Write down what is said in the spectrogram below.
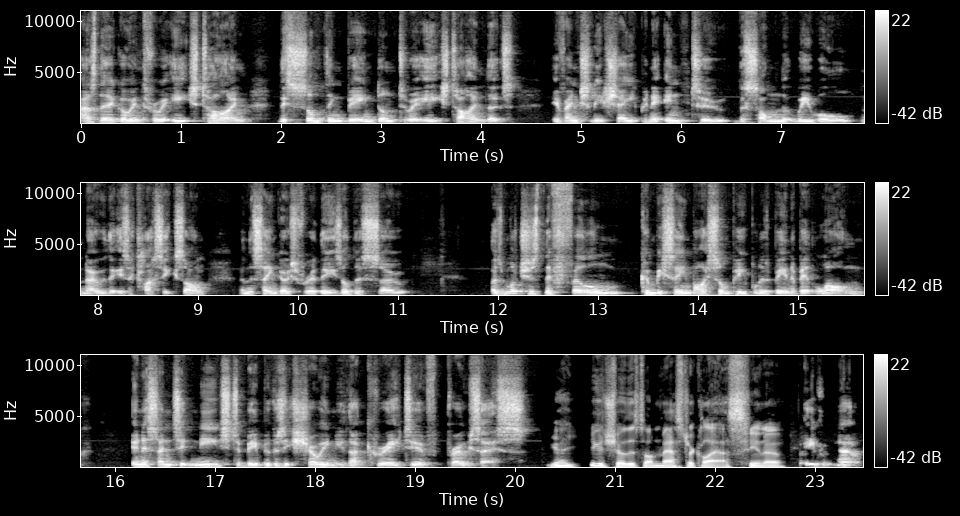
as they're going through it each time, there's something being done to it each time that's eventually shaping it into the song that we will know that is a classic song. And the same goes for these others. So as much as the film can be seen by some people as being a bit long, in a sense it needs to be because it's showing you that creative process. Yeah, you could show this on Masterclass, you know. Even now.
